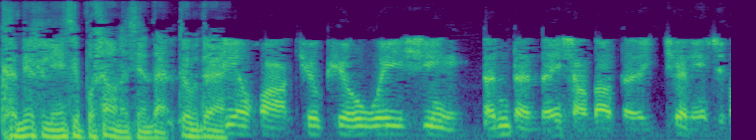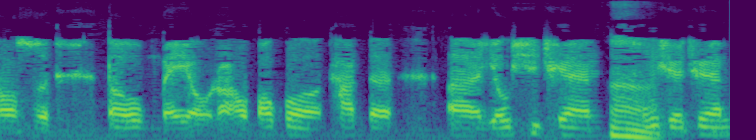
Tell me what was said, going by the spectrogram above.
肯定是联系不上了，现在对不对？电话、QQ、微信等等能想到的一切联系方式都没有，然后包括他的呃游戏圈、同学圈。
